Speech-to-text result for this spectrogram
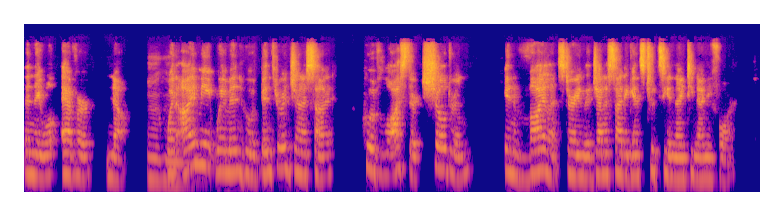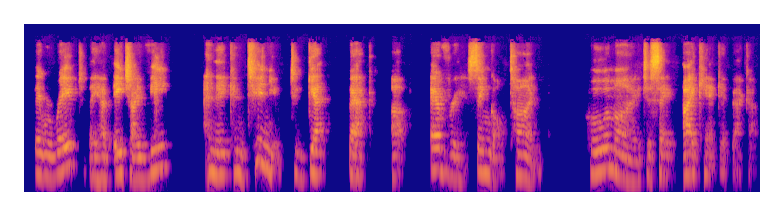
than they will ever know. Mm-hmm. When I meet women who have been through a genocide, who have lost their children in violence during the genocide against Tutsi in 1994, they were raped, they have HIV, and they continue to get back up every single time. Who am I to say I can't get back up?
